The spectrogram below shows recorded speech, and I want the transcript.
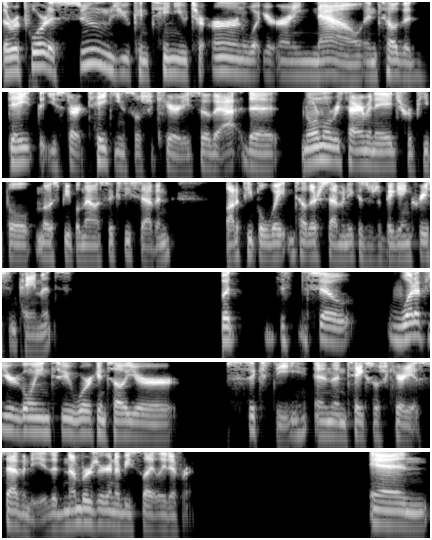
The report assumes you continue to earn what you're earning now until the date that you start taking Social Security. So the the normal retirement age for people, most people now is 67. A lot of people wait until they're 70 because there's a big increase in payments. But so what if you're going to work until you're 60 and then take Social Security at 70? The numbers are going to be slightly different. And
